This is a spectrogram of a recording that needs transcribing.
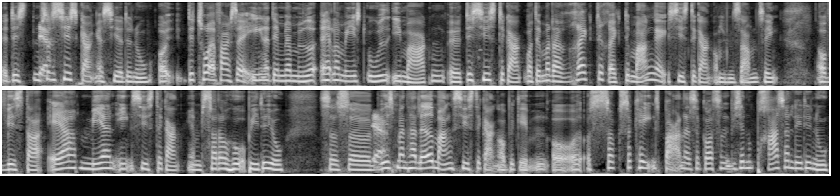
det, ja. Så er det sidste gang, jeg siger det nu. Og det tror jeg faktisk er en af dem, jeg møder allermest ude i marken. Øh, det sidste gang, og dem er der rigtig, rigtig mange af sidste gang om den samme ting. Og hvis der er mere end en sidste gang, jamen, så er der jo håb i det jo. Så, så ja. hvis man har lavet mange sidste gang op igennem, og, og, og så, så kan ens barn altså godt sådan, hvis jeg nu presser lidt endnu,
